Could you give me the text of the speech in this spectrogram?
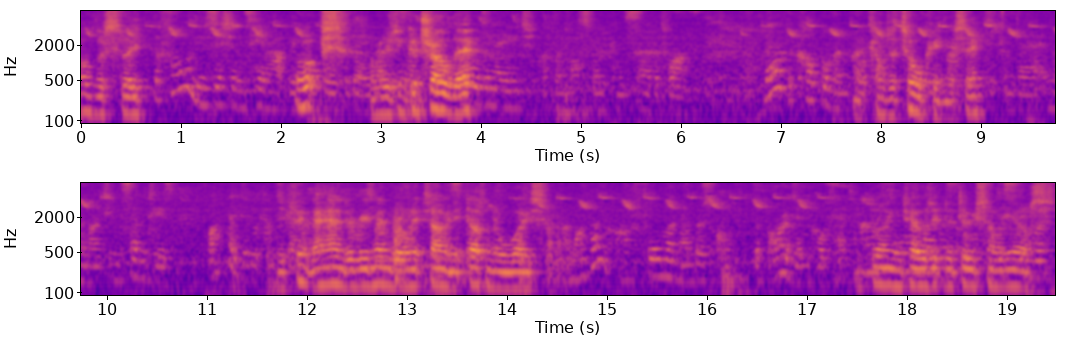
obviously, Oops, I'm losing control there. That comes to talking, you see. from there in the 1970s. But they didn't come you think the hand will remember on its own, it doesn't always. The brain tells it to do something else.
